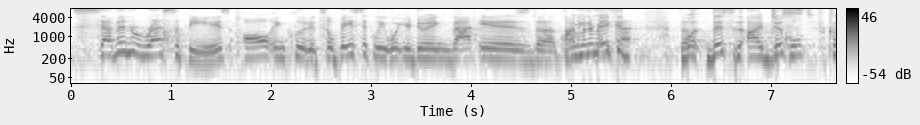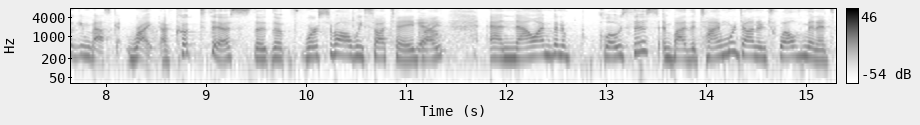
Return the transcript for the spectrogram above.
seven recipes, all included. So basically what you're doing, that is the, I'm gonna make it, well, this, I've just. Cool, cooking basket. Right, I've cooked this. The, the First of all, we sauteed, yeah. right? And now I'm gonna close this, and by the time we're done in 12 minutes,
